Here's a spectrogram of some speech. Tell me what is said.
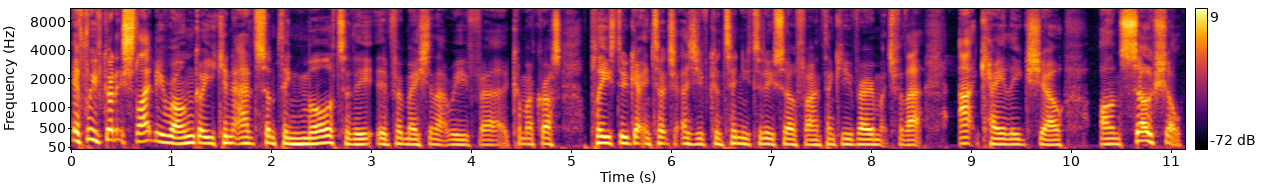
If we've got it slightly wrong, or you can add something more to the information that we've uh, come across, please do get in touch as you've continued to do so far. And thank you very much for that at K League Show on social.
